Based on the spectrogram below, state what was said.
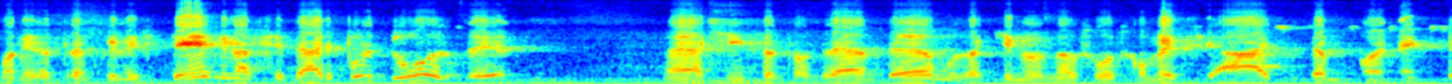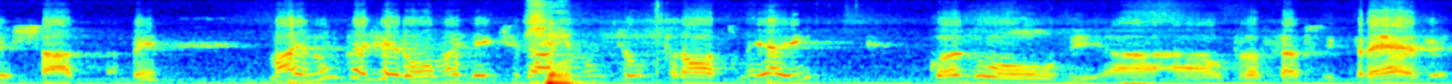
maneira tranquila, esteve na cidade por duas vezes, né, aqui em Santo André, andamos aqui no, nas ruas comerciais, fizemos um agente fechado também, mas nunca gerou uma identidade Sim. muito próxima. E aí, quando houve a, a, o processo de prévia,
